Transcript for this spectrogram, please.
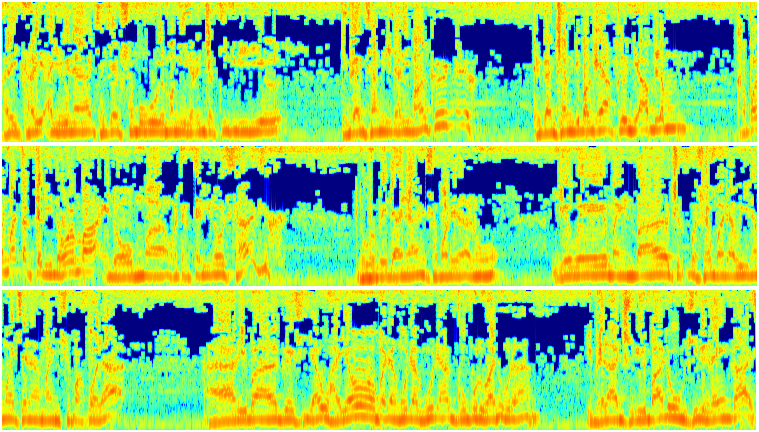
kali-kali ayeuna cecep sebul manggih rezeki di dia. Digancang di dari makan digancang dibagiakeun di ablem. Kapan matak jadi norma eh domba matak jadi dosa dua bedanya sama dia anu. Ya we main bal cek bahasa badawi nama cina main sepak bola. Hari bal geus jauh hayo pada mudah-mudah kupuluhan orang. Dibelaan sili badung sili rengkas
